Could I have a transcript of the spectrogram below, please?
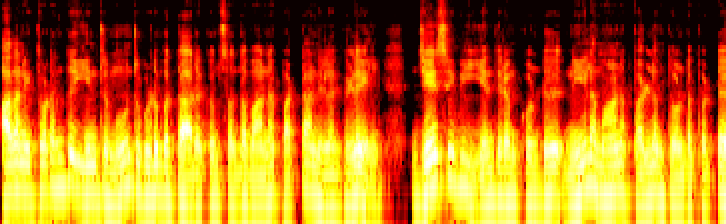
அதனைத் தொடர்ந்து இன்று மூன்று குடும்பத்தாருக்கும் சொந்தமான பட்டா நிலங்களில் ஜேசிபி இயந்திரம் கொண்டு நீளமான பள்ளம் தோண்டப்பட்டு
